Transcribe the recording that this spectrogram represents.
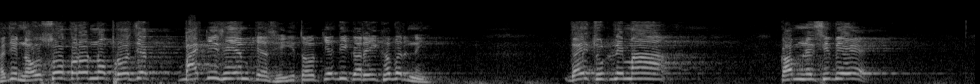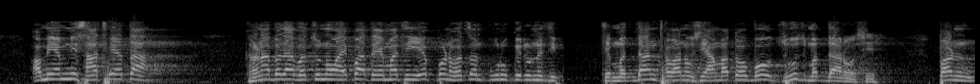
હજી નવસો કરોડનો પ્રોજેક્ટ બાકી છે એમ કે છે. એ તો કેદી કરે એ ખબર નહીં. ગઈ ચૂંટણીમાં કમનસીબે અમે એમની સાથે હતા. ઘણા બધા વચનો આપ્યા હતા એમાંથી એક પણ વચન પૂરું કર્યું નથી. જે મતદાન થવાનું છે, આમાં તો બહુ જૂજ મતદારો છે. પણ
